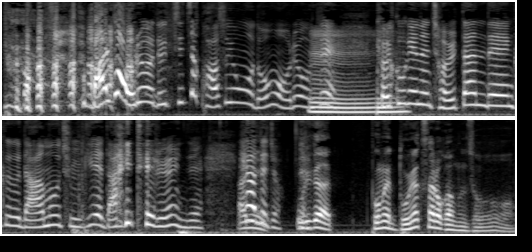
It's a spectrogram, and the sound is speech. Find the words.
말도 어려워요. 내가 진짜 과수 용어 너무 어려운데 음. 결국에는 절단된 그 나무 줄기의 나이테를 이제 해야 아니, 되죠. 네. 우리가 보면 농약 사러 가면서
